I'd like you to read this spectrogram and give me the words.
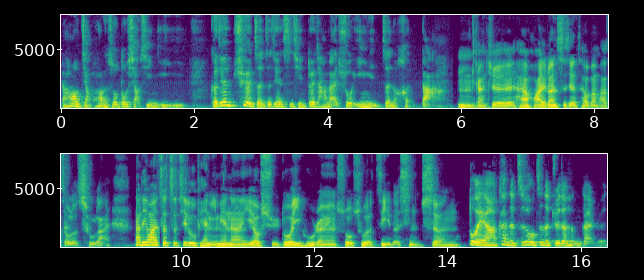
然后讲话的时候都小心翼翼。可见确诊这件事情对他来说阴影真的很大。嗯，感觉还要花一段时间才有办法走得出来。那另外这支纪录片里面呢，也有许多医护人员说出了自己的心声。对啊，看了之后真的觉得很感人。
